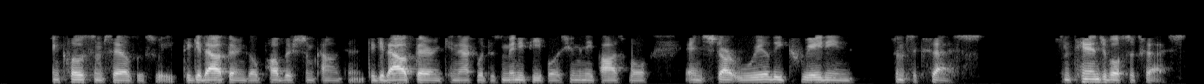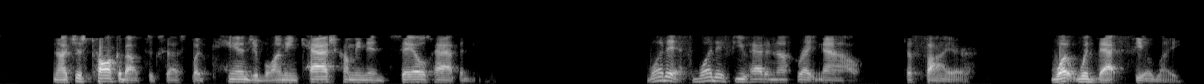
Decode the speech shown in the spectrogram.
and close some sales this week, to get out there and go publish some content, to get out there and connect with as many people as humanly possible and start really creating some success some tangible success. Not just talk about success, but tangible. I mean, cash coming in, sales happening. What if, what if you had enough right now to fire? What would that feel like?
